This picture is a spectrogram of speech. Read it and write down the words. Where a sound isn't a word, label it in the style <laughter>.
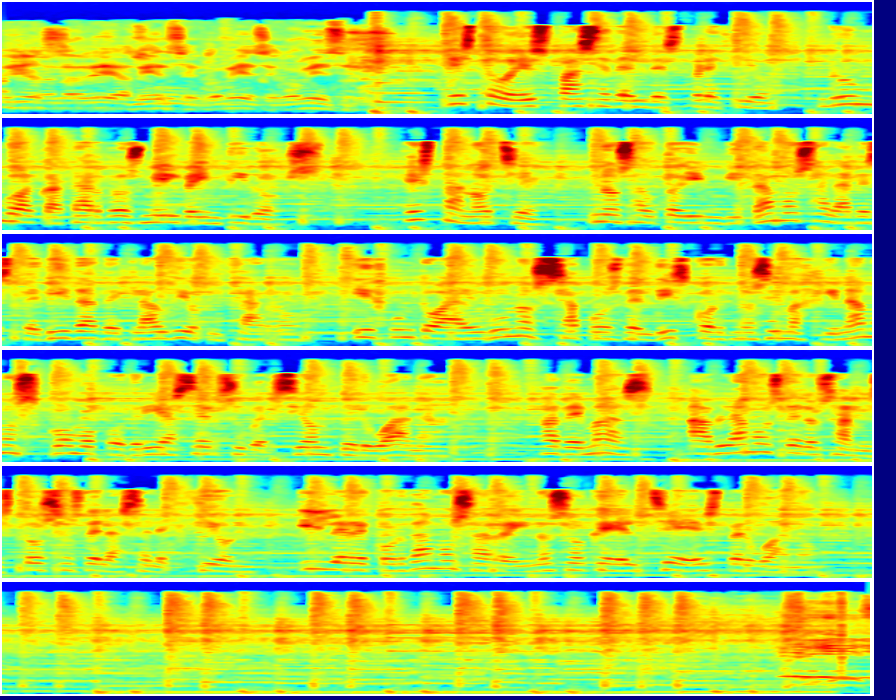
Comiencen, comiencen, comiencen. Esto es Pase del Desprecio, rumbo a Qatar 2022. Esta noche, nos autoinvitamos a la despedida de Claudio Pizarro, y junto a algunos sapos del Discord nos imaginamos cómo podría ser su versión peruana. Además, hablamos de los amistosos de la selección, y le recordamos a Reynoso que el Che es peruano. Esto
